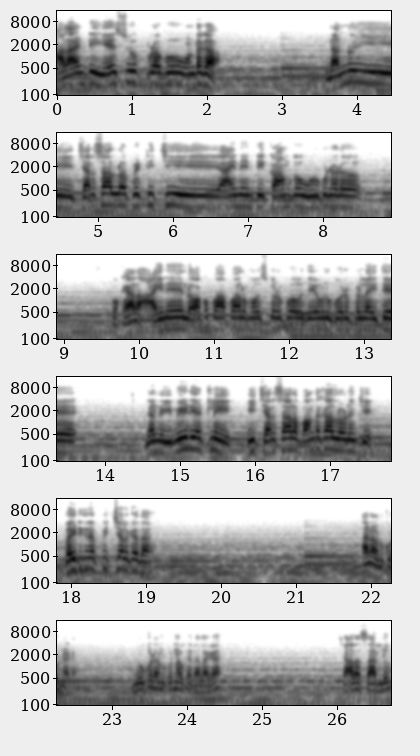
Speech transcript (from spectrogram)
అలాంటి యేసు ప్రభు ఉండగా నన్ను ఈ చెరసాల్లో పెట్టించి ఆయన ఏంటి కామ్గా ఊరుకున్నాడు? ఒకవేళ ఆయనే లోక పాపాలు మోసుకొని పోవు దేవుని గొర్రెపిల్ల అయితే నన్ను ఇమీడియట్లీ ఈ చెరసాల బంధకాల్లో నుంచి బయటికి రప్పించాలి కదా? అని అనుకున్నాడు. నువ్వు కూడా అనుకున్నావు కదా అలాగా? చాలాసార్లు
